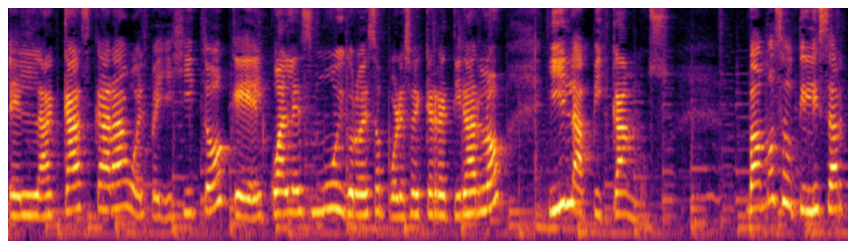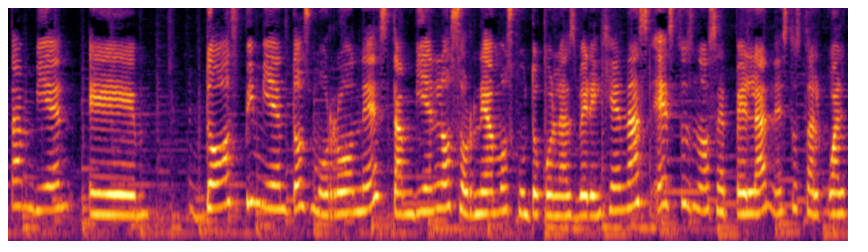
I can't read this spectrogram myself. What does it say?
la cáscara o el pellejito, que el cual es muy grueso, por eso hay que retirarlo, y la picamos. Vamos a utilizar también eh, dos pimientos morrones, también los horneamos junto con las berenjenas. Estos no se pelan, estos tal cual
